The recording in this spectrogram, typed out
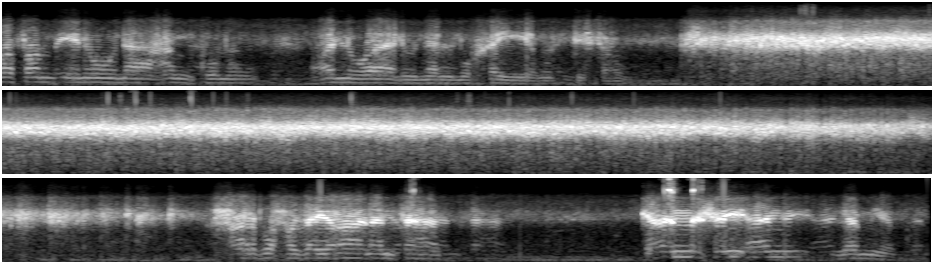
فطمئنونا عنكم عنواننا المخيم التسعون حرب حزيران انتهت كأن شيئا لم يكن.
